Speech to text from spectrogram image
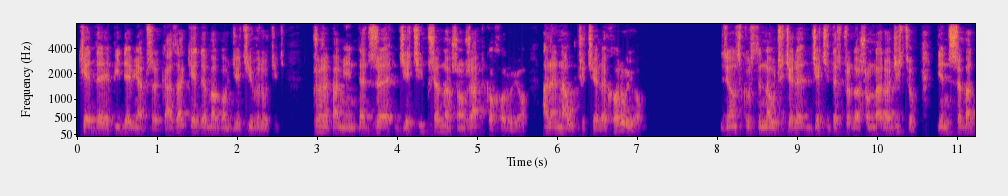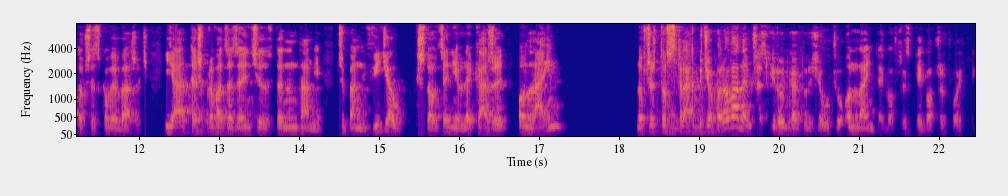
Kiedy epidemia przekaza, kiedy mogą dzieci wrócić. Proszę pamiętać, że dzieci przenoszą, rzadko chorują, ale nauczyciele chorują. W związku z tym nauczyciele, dzieci też przenoszą na rodziców, więc trzeba to wszystko wyważyć. Ja też prowadzę zajęcia ze studentami. Czy pan widział kształcenie lekarzy online? No przecież to strach być operowanym przez chirurga, który się uczył online tego wszystkiego w przyszłości.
